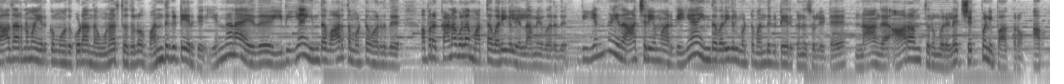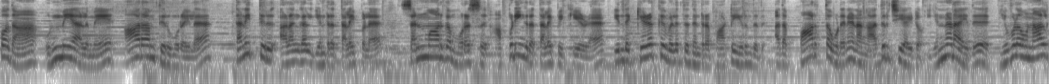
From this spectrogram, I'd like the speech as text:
சாதாரணமாக இருக்கும்போது கூட அந்த உணர்த்துதலும் வந்துக்கிட்டே இருக்கு. என்னடா இது? இது ஏன் இந்த வார்த்தை மட்டும் வருது? அப்புறம் கனவுல மற்ற வரிகள் எல்லாமே வருது. இது என்ன இது ஆச்சரியமா இருக்கு? ஏன் இந்த வரிகள் மட்டும் வந்துகிட்டே இருக்குன்னு சொல்லிட்டு நாங்கள் ஆறாம் திருமுறையில் செக் பண்ணி பார்க்குறோம். அப்போதான் உண்மையாலுமே ஆறாம் திருமுறையில் தனித்திரு அலங்கல் என்ற தலைப்புல சன்மார்க்க முரசு அப்படிங்கிற தலைப்பு கீழே இந்த கிழக்கு வெளுத்ததுன்ற பாட்டு இருந்தது. அதை பார்த்த உடனே நாங்க அதிர்ச்சி ஆயிட்டோம். என்னடா இது? இவ்வளவு நாள்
